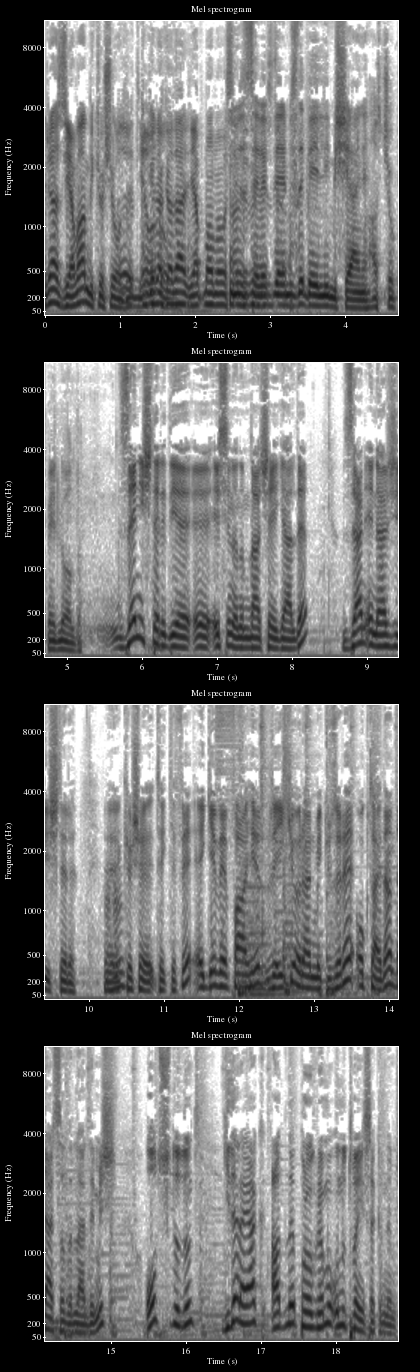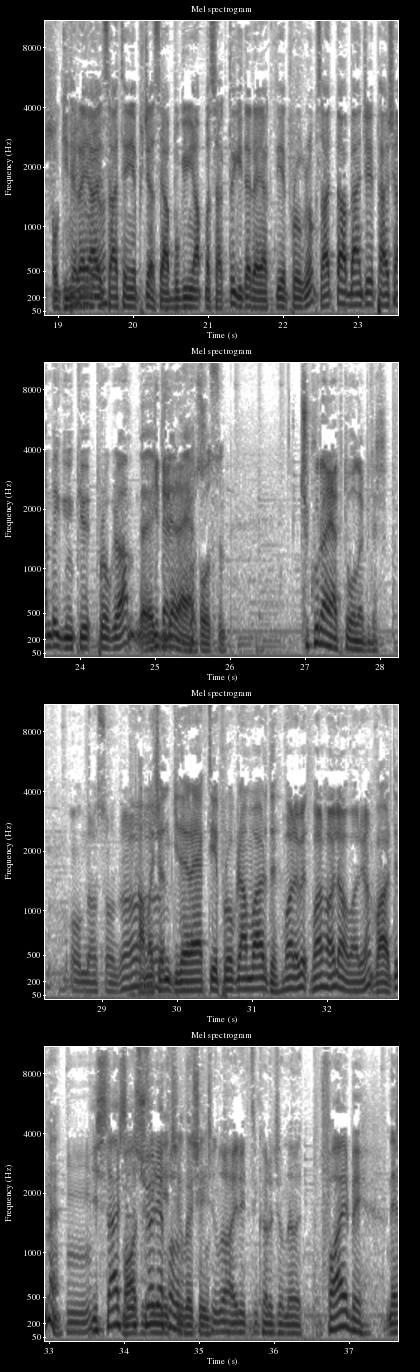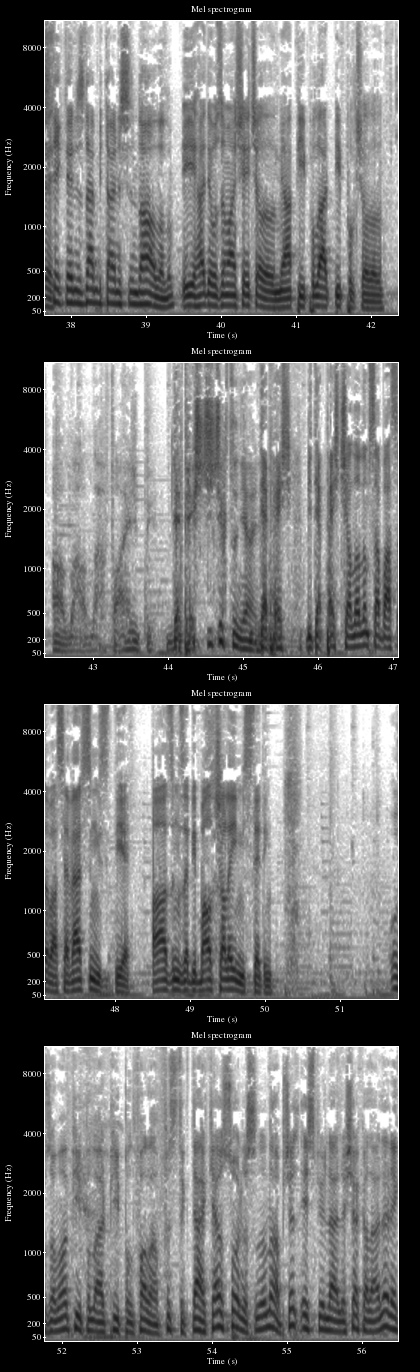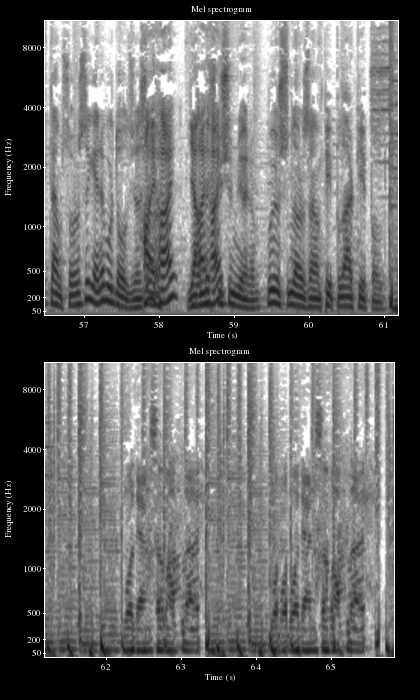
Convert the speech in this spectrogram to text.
Biraz yavan bir köşe oldu. Evet, Bugüne oldu. kadar yapmamama sebebimiz sebeplerimiz de belliymiş yani. az çok belli oldu. Zen işleri diye e, Esin Hanım'dan şey geldi. Zen enerji işleri e, köşe teklifi. Ege ve Fahir R2 öğrenmek üzere Oktay'dan ders alırlar demiş. Old Student Gider Ayak adlı programı unutmayın sakın demiş. O gider ayağı ya? zaten yapacağız ya bugün yapmasak da gider ayak diye program. Hatta bence perşembe günkü program e, gider, ayak ayak olsun. olsun. Çukur ayakta olabilir. Ondan sonra... Ama canım gider ayak diye program vardı. Var evet var hala var ya. Var değil mi? İsterseniz Muazzez şöyle yapalım. Yılı şeyin. Çınlı Hayrettin Karacan'ın evet. Fahir Bey Evet. isteklerinizden bir tanesini daha alalım. İyi hadi o zaman şey çalalım ya. People are people çalalım. Allah Allah Fahir bir depeşçi çıktın yani. Depeş. Bir depeş çalalım sabah sabah seversiniz diye. Ağzınıza bir bal çalayım istedin. O zaman people are people falan fıstık derken sonrasında ne yapacağız? Esprilerle şakalarla reklam sonrası gene burada olacağız. Hay hay, Yanlış hay hay. düşünmüyorum. Buyursunlar o zaman people are people. Modern Sabahlar Bo-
